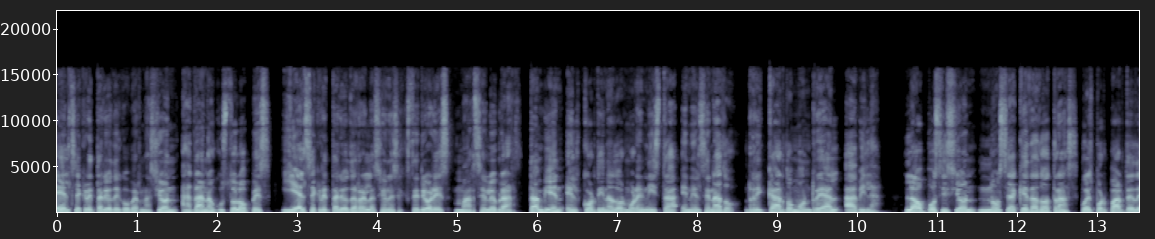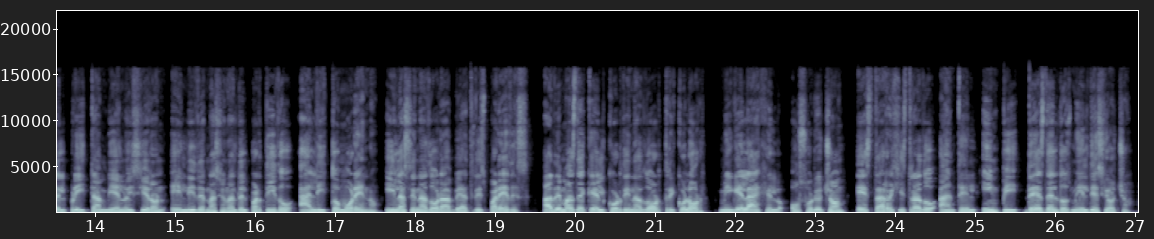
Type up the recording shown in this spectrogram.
el secretario de Gobernación, Adán Augusto López, y el secretario de Relaciones Exteriores, Marcelo Ebrard. También el coordinador morenista en el Senado, Ricardo Monreal Ávila. La oposición no se ha quedado atrás, pues por parte del PRI también lo hicieron el líder nacional del partido, Alito Moreno, y la senadora Beatriz Paredes. Además de que el coordinador tricolor, Miguel Ángel Osorio Chong, está registrado ante el INPI desde el 2018.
